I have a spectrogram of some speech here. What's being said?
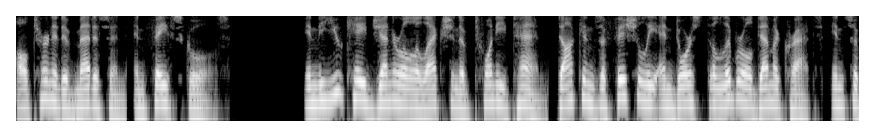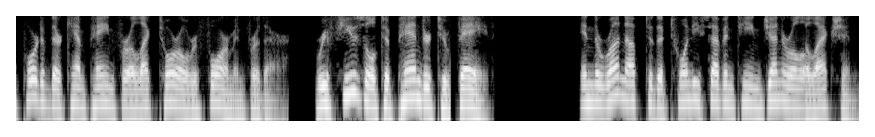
alternative medicine, and faith schools. In the UK general election of 2010, Dawkins officially endorsed the Liberal Democrats, in support of their campaign for electoral reform and for their "...refusal to pander to faith." In the run-up to the 2017 general election,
